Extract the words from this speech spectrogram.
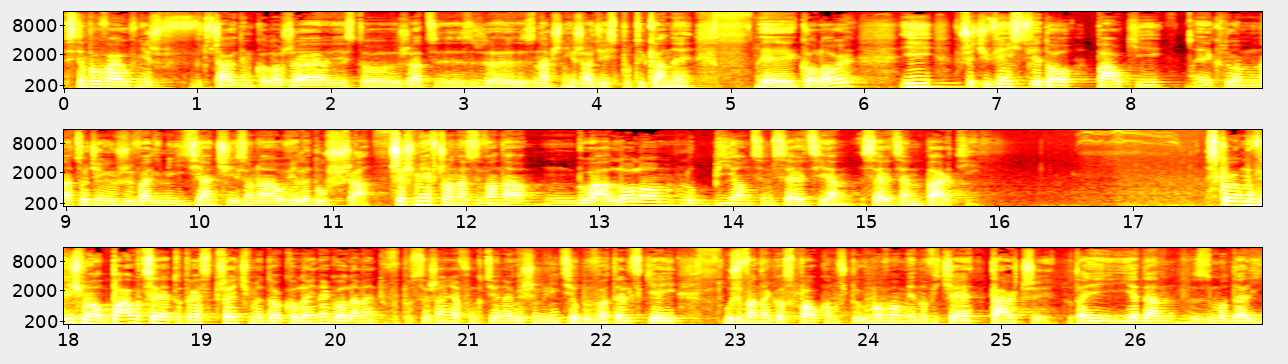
Występowała również w czarnym kolorze, jest to rzad, rza- znacznie rzadziej spotykany e, kolor i w przeciwieństwie do pałki, e, którą na co dzień używali milicjanci, jest ona o wiele dłuższa. Prześmiewczo nazywana była lolą lub bijącym sercem, sercem partii. Skoro mówiliśmy o pałce, to teraz przejdźmy do kolejnego elementu wyposażenia funkcjonariuszy Milicji Obywatelskiej używanego z pałką szturmową, mianowicie tarczy. Tutaj jeden z modeli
